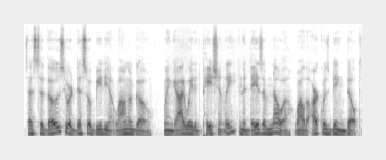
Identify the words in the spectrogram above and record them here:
It says to those who were disobedient long ago, when God waited patiently in the days of Noah while the ark was being built,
